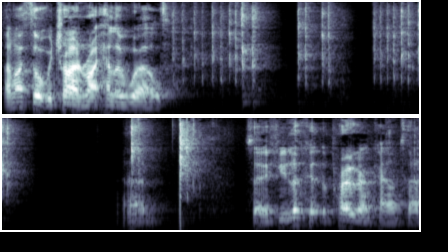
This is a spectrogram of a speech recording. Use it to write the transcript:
And I thought we'd try and write Hello World. Um, so if you look at the program counter,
